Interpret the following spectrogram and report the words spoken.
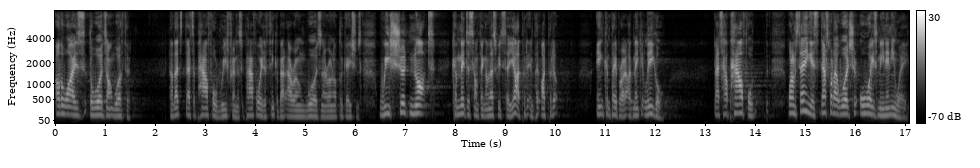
Otherwise, the words aren't worth it. Now, that's, that's a powerful reframe. It's a powerful way to think about our own words and our own obligations. We should not commit to something unless we say, yeah, I'd put it in, I'd put it ink and paper, I'd make it legal. That's how powerful. What I'm saying is, that's what our words should always mean anyway.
